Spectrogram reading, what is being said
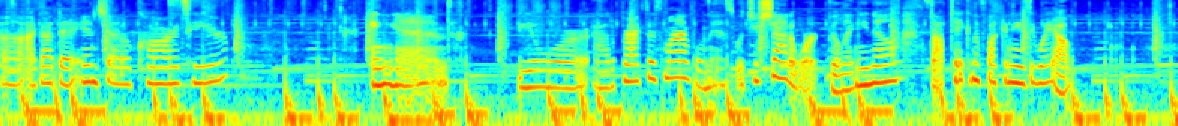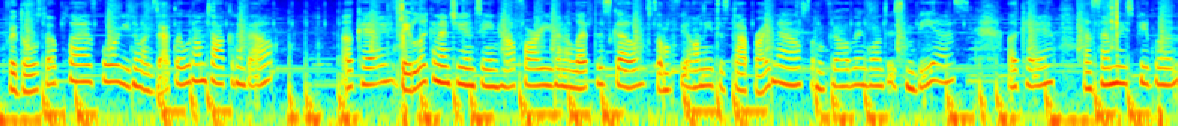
uh, I got that in shadow cards here. And you're out of practice mindfulness with your shadow work. They're letting you know stop taking the fucking easy way out. For those that applied for, you know exactly what I'm talking about. Okay, they looking at you and seeing how far you're gonna let this go. Some of y'all need to stop right now. Some of y'all have been going through some BS. Okay, now some of these people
